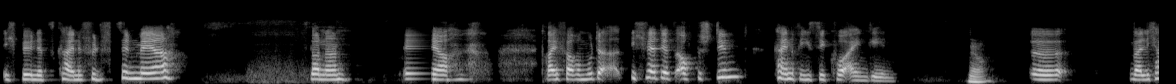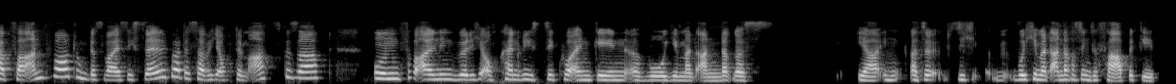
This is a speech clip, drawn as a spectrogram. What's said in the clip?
ich bin jetzt keine 15 mehr, sondern ja, dreifache Mutter. Ich werde jetzt auch bestimmt kein Risiko eingehen. Ja. Äh, weil ich habe Verantwortung, das weiß ich selber, das habe ich auch dem Arzt gesagt. Und vor allen Dingen würde ich auch kein Risiko eingehen, äh, wo jemand anderes, ja, in, also sich, wo ich jemand anderes in Gefahr begebe.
